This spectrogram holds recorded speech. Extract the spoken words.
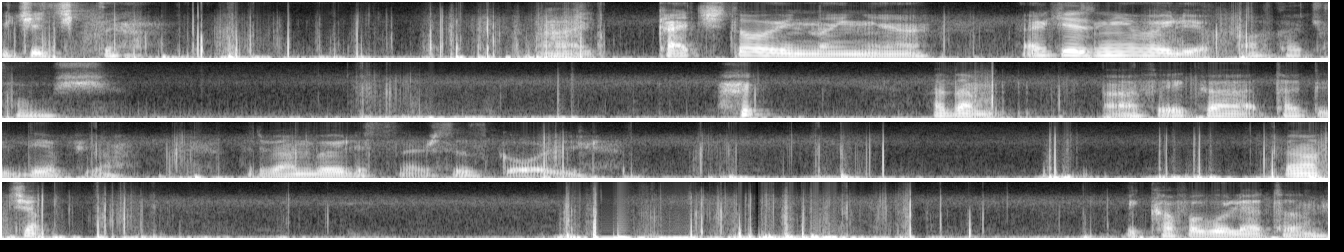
Üçe çıktı. Ay kaçtı oyundan ya. Herkes niye böyle yap? Ah kaçmamış. Adam AFK taklidi yapıyor. Hadi ben böyle sınırsız gol. Ben atacağım. Bir kafa golü atalım.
